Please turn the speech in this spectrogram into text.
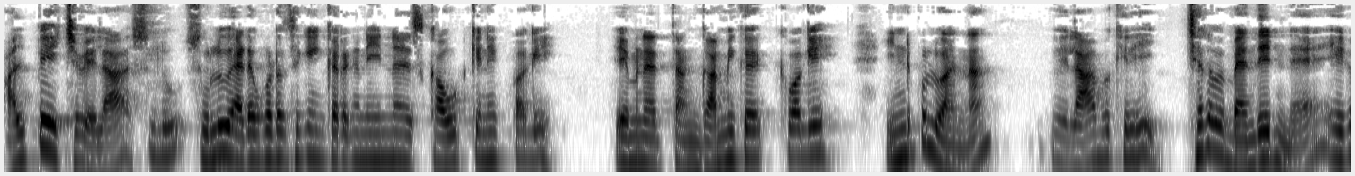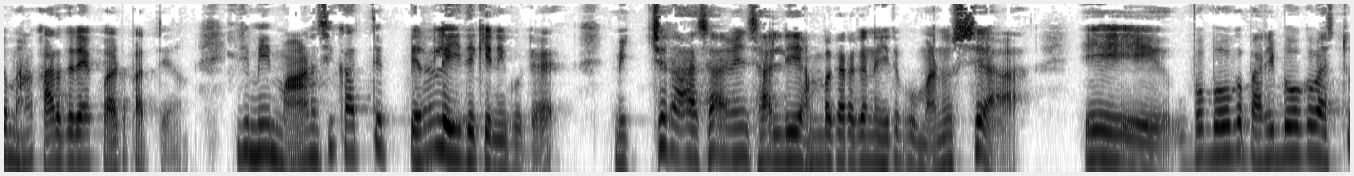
අල්පේච්ච වෙලා සුළු සුළු වැඩ කොටසකින් කරගෙන ඉන්න ස්කවුට් කෙනෙක් වගේ එහෙම නැත්නම් ගමිකෙක් වගේ ඉන්න පුළුවන් නම් මේ ලාභ කෙරෙහි ඉච්ඡරව බැඳෙන්නේ නැහැ. ඒක මහා කරදරයක් වඩටපත් වෙනවා. ඉතින් මේ මානසිකත්වයේ පෙරලෙයිද කෙනෙකුට මෙච්චර ආසාවෙන් සල්ලි හම්බ කරගෙන හිටපු මිනිස්සයා ඒ උපභෝග පරිභෝග වස්තු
